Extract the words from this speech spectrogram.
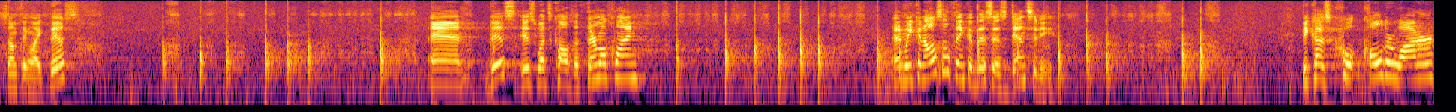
something like this. And this is what's called the thermocline. And we can also think of this as density. Because colder water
